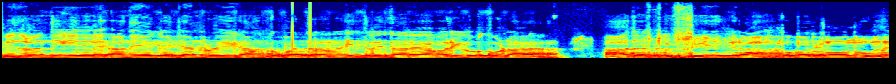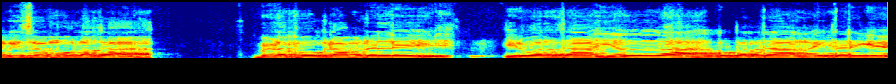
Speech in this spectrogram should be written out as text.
ಇದರೊಂದಿಗೆ ಅನೇಕ ಜನರು ಈಗ ಹಕ್ಕುಪತ್ರ ರೈತರಿದ್ದಾರೆ ಅವರಿಗೂ ಕೂಡ ಆದಷ್ಟು ಶೀಘ್ರ ಹಕ್ಕುಪತ್ರವನ್ನು ಒದಗಿಸುವ ಮೂಲಕ ಬೆಳಪು ಗ್ರಾಮದಲ್ಲಿ ಇರುವಂತಹ ಎಲ್ಲ ಹಕ್ಕುಪತ್ರ ರೈತರಿಗೆ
